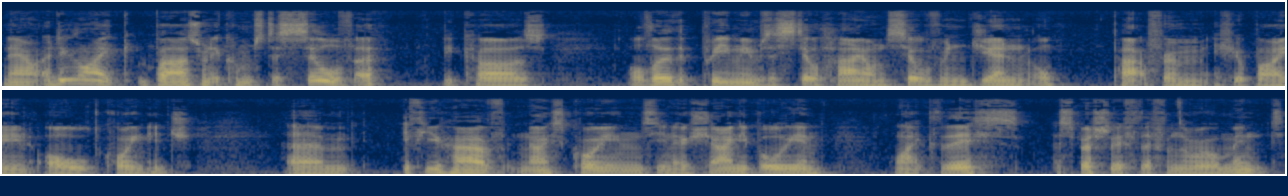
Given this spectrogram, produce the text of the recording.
Now, I do like bars when it comes to silver because although the premiums are still high on silver in general, apart from if you're buying old coinage, um, if you have nice coins, you know, shiny bullion like this, especially if they're from the Royal Mint,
